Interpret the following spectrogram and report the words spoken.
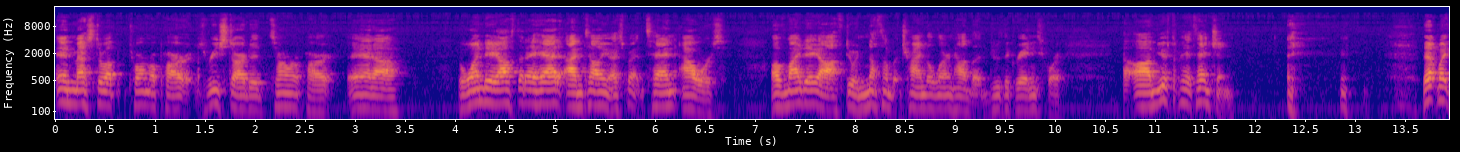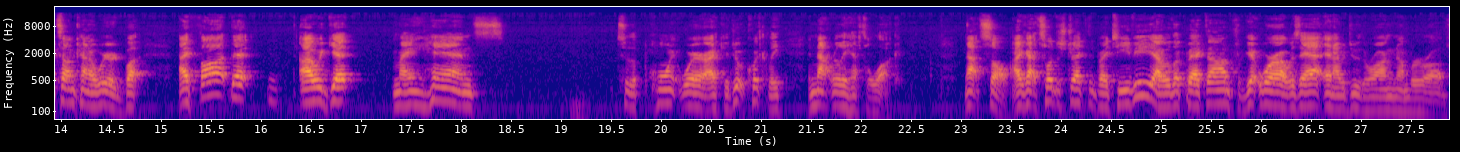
and messed them up, tore them apart, restarted, tore them apart. And uh, the one day off that I had, I'm telling you, I spent 10 hours of my day off doing nothing but trying to learn how to do the granny square. Um, you have to pay attention. that might sound kind of weird, but I thought that I would get my hands to the point where I could do it quickly and not really have to look. Not so. I got so distracted by TV, I would look back down, forget where I was at, and I would do the wrong number of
